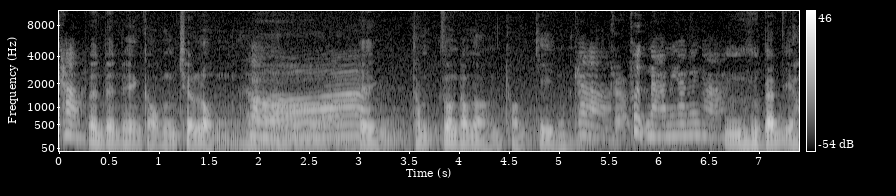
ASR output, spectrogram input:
เพลงอะไรค่ะ เป็นเป็นเพลงของเฉินหลงอ๋อเพลงทำช่วงทำนองของจีนค่ะ ครับ ฝึกนานไหมคะท่านคะ อืมแป๊บเดียว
